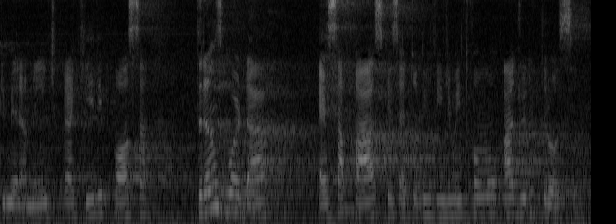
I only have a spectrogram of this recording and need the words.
primeiramente, para que Ele possa transbordar essa paz que sai todo entendimento, como a Julie trouxe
